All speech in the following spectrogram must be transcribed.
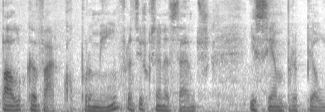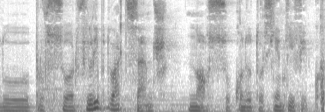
Paulo Cavaco, por mim, Francisco Sena Santos, e sempre pelo professor Filipe Duarte Santos, nosso condutor científico.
